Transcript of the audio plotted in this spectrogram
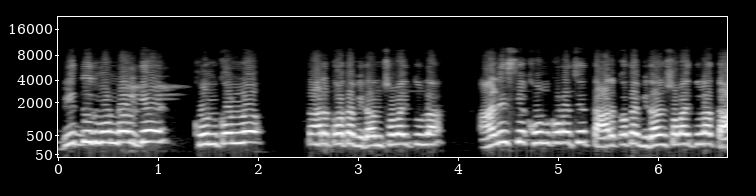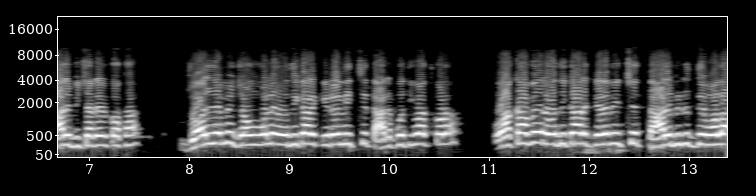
বিদ্যুৎ মন্ডলকে খুন করল, তার কথা বিধানসভায় তোলা, আনিসকে খুন করেছে, তার কথা বিধানসভায় তোলা, তার বিচারের কথা, জল জমি জঙ্গলের অধিকার কেড়ে নিচ্ছে, তার প্রতিবাদ করা ওয়াকাবের অধিকার কেড়ে নিচ্ছে তার বিরুদ্ধে বলা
